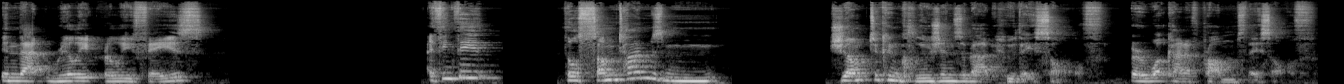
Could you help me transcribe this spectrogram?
in that really early phase, I think they they'll sometimes m- jump to conclusions about who they solve or what kind of problems they solve.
